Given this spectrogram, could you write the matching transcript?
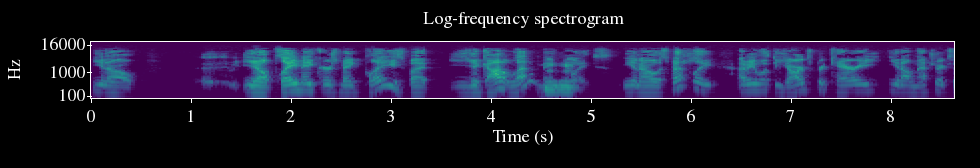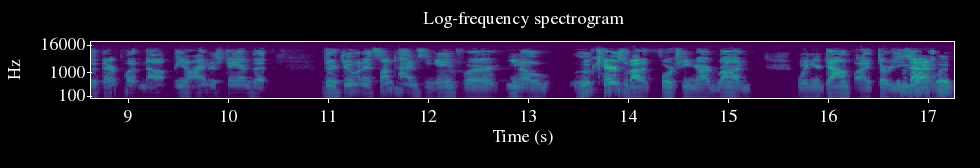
you know you know playmakers make plays but you gotta let them make mm-hmm. plays you know especially I mean with the yards per carry you know metrics that they're putting up you know I understand that they're doing it sometimes in games where you know who cares about a 14 yard run when you're down by 37 exactly.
